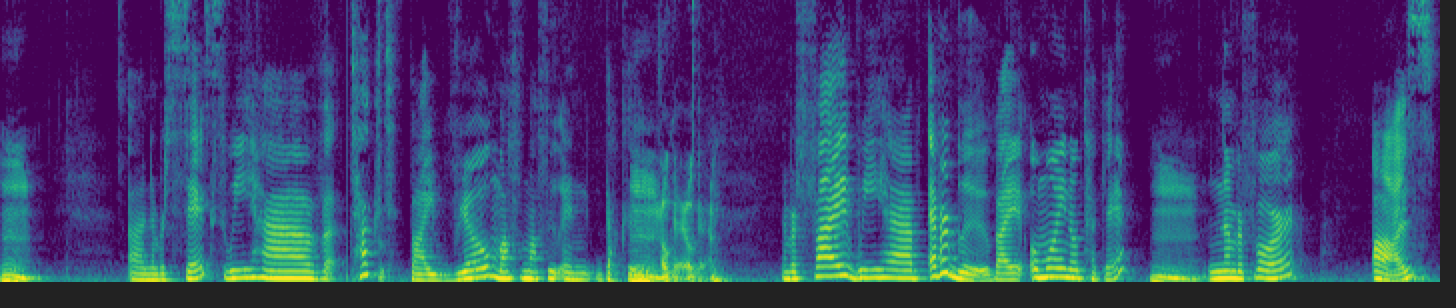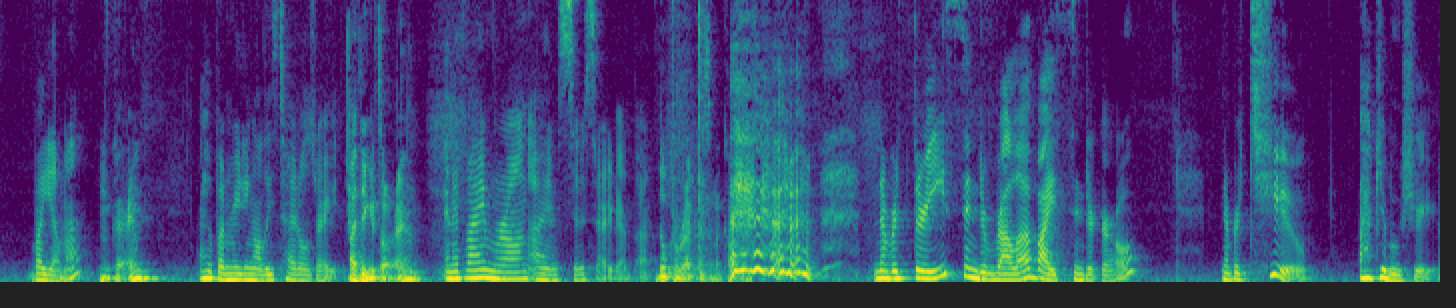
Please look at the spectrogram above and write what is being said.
Mm. Uh, number six, we have Takt by Ryo Mafu Mafu and Gaku. Mm, okay. Okay. Number five, we have Everblue by Omoi no Take. Mm, Number four, Oz by Yama. okay. I hope I'm reading all these titles right. I think it's all right. And if I'm wrong, I am so sorry about that. They'll correct us in the comments. Number three, Cinderella by Cidergirl. Number two, Akeboshi,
